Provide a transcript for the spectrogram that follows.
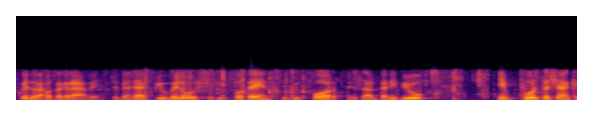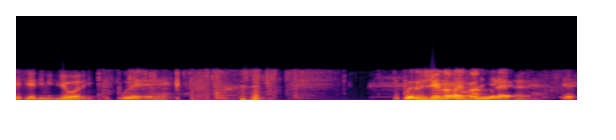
quella è la cosa grave, cioè, Benatia è più veloce, più potente, più forte, salta di più e forse c'è anche i piedi migliori, eppure... eppure sì, però, dire, eh. Eh,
